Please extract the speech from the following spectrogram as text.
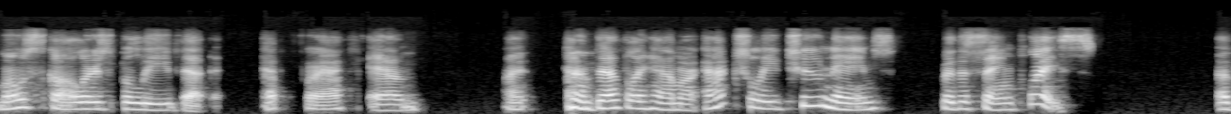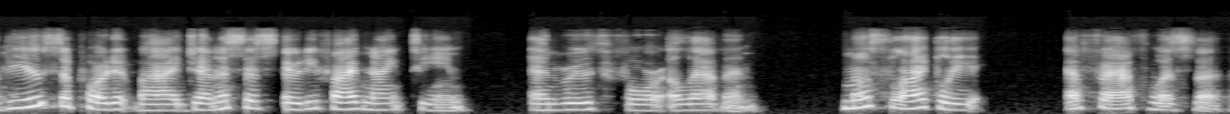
Most scholars believe that Ephrath and Bethlehem are actually two names for the same place. A view supported by Genesis 35:19 and Ruth 4:11. Most likely, Ephrath was the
